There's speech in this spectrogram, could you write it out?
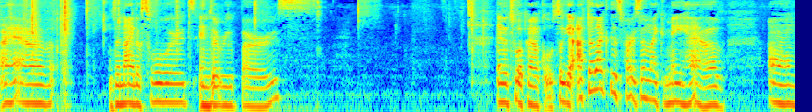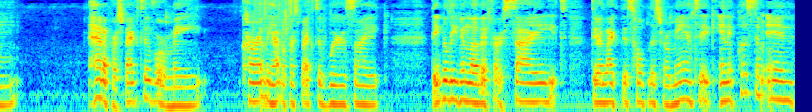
I have the Knight of Swords in the reverse. And the Two of Pentacles. So yeah, I feel like this person like may have um had a perspective or may currently have a perspective where it's like they believe in love at first sight. They're like this hopeless romantic and it puts them in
